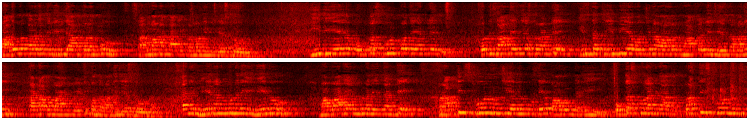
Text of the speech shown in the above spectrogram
పదవ తరగతి విద్యార్థులకు సన్మాన కార్యక్రమం మేము చేస్తూ ఉన్నాం. ఇది ఏ ఒక్క స్కూల్కో చేయట్లేదు కొన్నిసార్లు ఏం చేస్తారంటే ఇంత జీపీఏ వచ్చిన వాళ్ళకు మాత్రమే చేద్దామని కట్ ఆఫ్ పాయింట్ పెట్టి కొంతమంది చేస్తూ ఉంటారు. కానీ నేను అనుకున్నది నేను మా భార్య అనుకున్నది ఏంటంటే ప్రతి స్కూల్ నుంచి ఎన్నుకుంటే బాగుంటుంది. ఒక్క స్కూల్ అని కాదు ప్రతి స్కూల్ నుంచి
